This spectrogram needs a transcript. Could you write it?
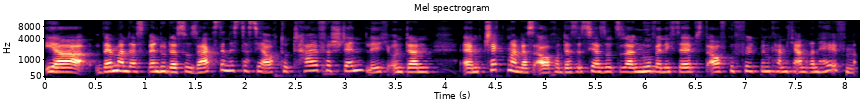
ja, wenn man das, wenn du das so sagst, dann ist das ja auch total verständlich und dann ähm, checkt man das auch. Und das ist ja sozusagen nur, wenn ich selbst aufgefüllt bin, kann ich anderen helfen.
